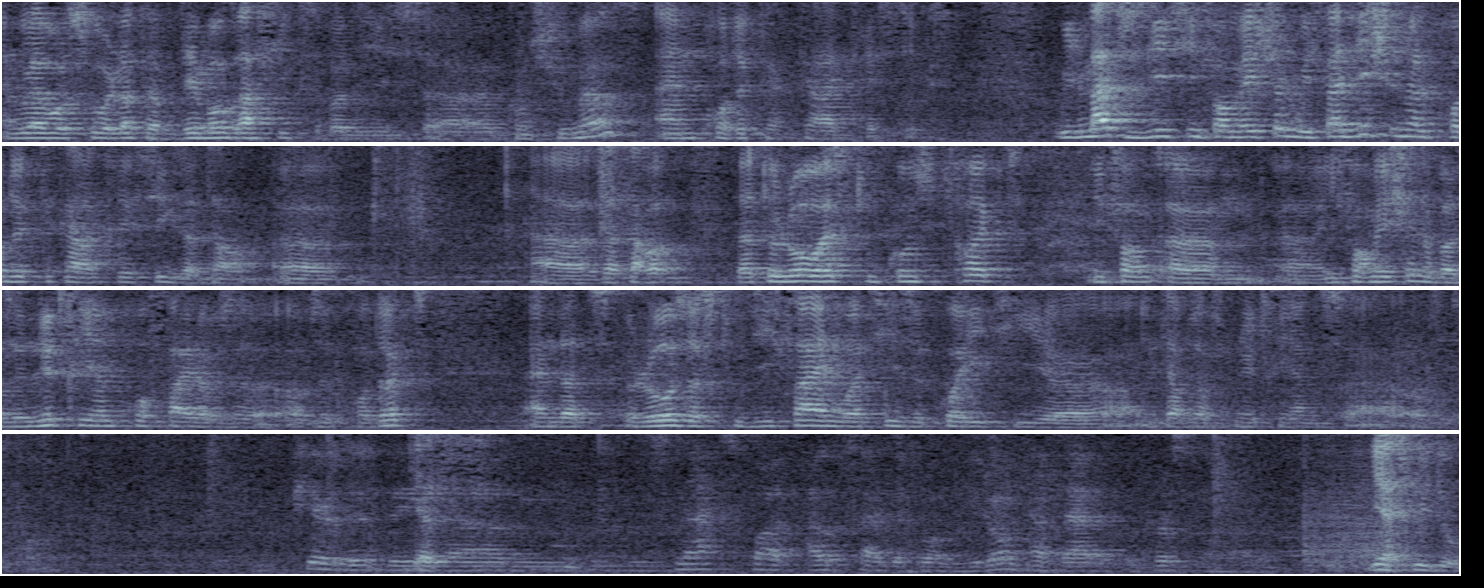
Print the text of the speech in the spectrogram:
And we have also a lot of demographics about these uh, consumers and product characteristics. We match this information with additional product characteristics that are, uh, uh, that, are that allow us to construct inform, um, uh, information about the nutrient profile of the, of the product and that allows us to define what is the quality uh, in terms of nutrients uh, of this product. Pierre, the, the yes. um, snack spot outside the home, you don't have that at the personal level? Yes, we do.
